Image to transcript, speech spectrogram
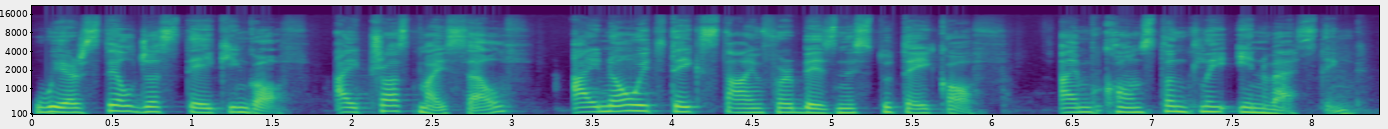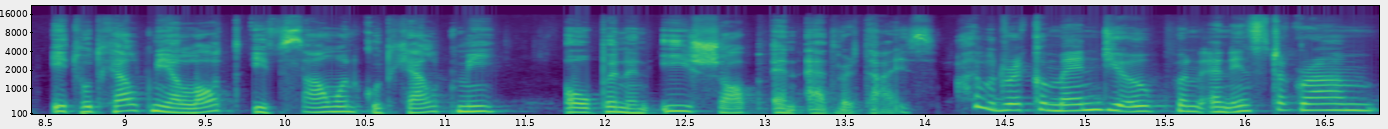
we are still just taking off. I trust myself. I know it takes time for business to take off. I'm constantly investing. It would help me a lot if someone could help me open an e shop and advertise. I would recommend you open an Instagram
